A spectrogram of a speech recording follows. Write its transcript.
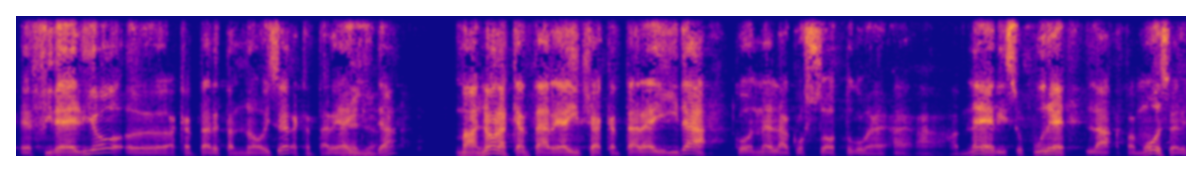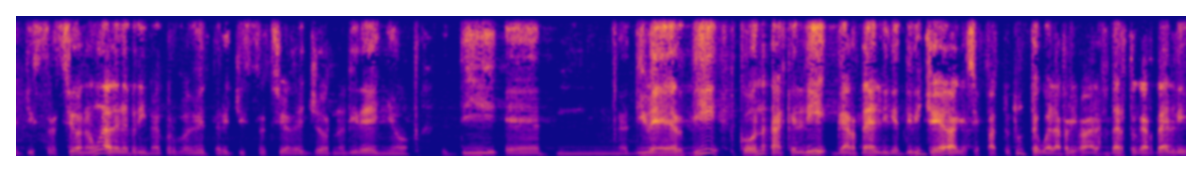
eh, Fidelio, eh, a cantare Tannhäuser, a cantare. Aida, ma non a cantare Aida, cioè a cantare Aida con la Cossotto come a, a- a Neris, oppure la famosa registrazione, una delle prime probabilmente registrazioni del giorno di regno di, eh, di Verdi, con anche lì Gardelli che dirigeva, che si è fatto tutta quella prima, Alberto Gardelli,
